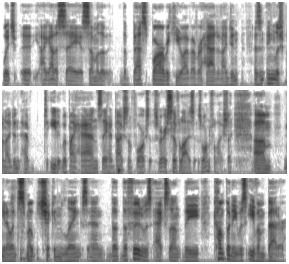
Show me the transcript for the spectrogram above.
which uh, I gotta say is some of the the best barbecue I've ever had, and I didn't as an Englishman I didn't have to eat it with my hands. They had knives and forks. It was very civilized. It was wonderful actually, um, you know, and smoked chicken links, and the the food was excellent. The company was even better.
